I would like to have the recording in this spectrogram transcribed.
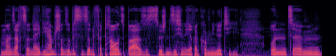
wo man sagt so, nee, die haben schon so ein bisschen so eine Vertrauensbasis zwischen sich und ihrer Community. Und ähm,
